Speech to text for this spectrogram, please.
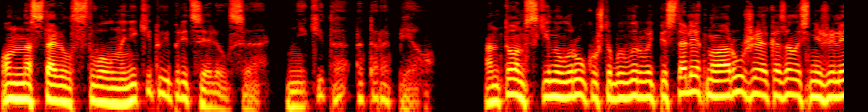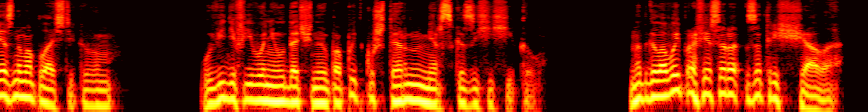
Он наставил ствол на Никиту и прицелился. Никита оторопел. Антон вскинул руку, чтобы вырвать пистолет, но оружие оказалось не железным, а пластиковым. Увидев его неудачную попытку, Штерн мерзко захихикал. Над головой профессора затрещало.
